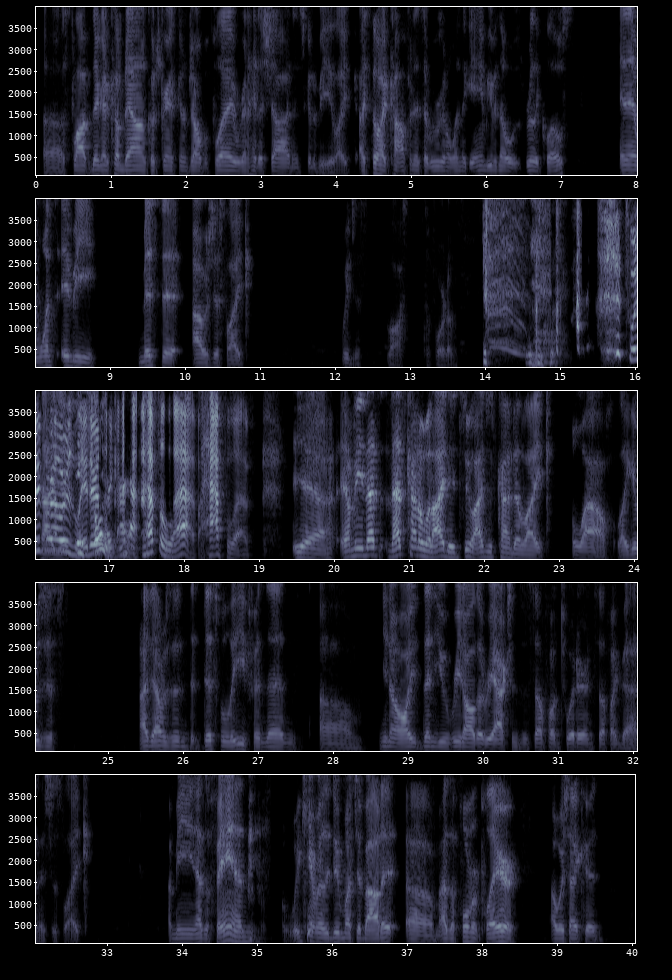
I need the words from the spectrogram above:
Uh, slot, they're gonna come down. Coach Grant's gonna drop a play. We're gonna hit a shot, and it's gonna be like. I still had confidence that we were gonna win the game, even though it was really close. And then once Ibby missed it, I was just like, we just lost to Fordham. 24 Nah, hours it's later, like I, ha- I have to laugh. I have to laugh. Yeah, I mean that's that's kind of what I did too. I just kind of like wow, like it was just I, I was in disbelief, and then um, you know all, then you read all the reactions and stuff on Twitter and stuff like that. And it's just like, I mean, as a fan, we can't really do much about it. Um, as a former player, I wish I could.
